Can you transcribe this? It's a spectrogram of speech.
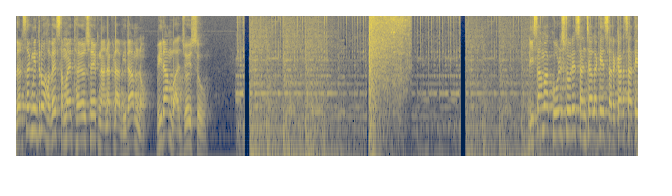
દર્શક મિત્રો, હવે સમય થયો છે એક નાનકડા વિરામનો. વિરામ બાદ જોઈશું. ડીસામાં કોલ્ડ સ્ટોરેજ સંચાલકે સરકાર સાથે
